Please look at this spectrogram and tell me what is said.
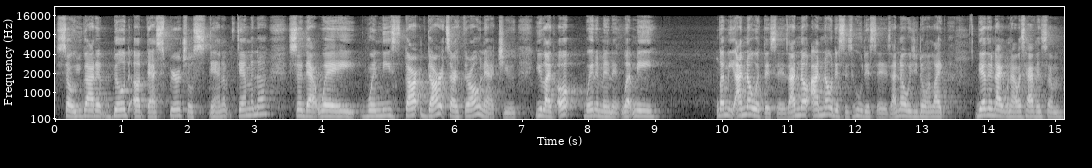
So you got to build up that spiritual stamina so that way when these dart, darts are thrown at you, you're like, "Oh, wait a minute. Let me let me I know what this is. I know I know this is who this is. I know what you're doing." Like the other night when I was having some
